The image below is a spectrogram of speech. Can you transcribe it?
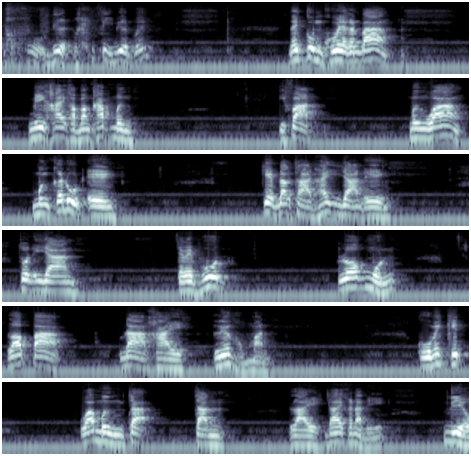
โอ้โหเดือดเว้สีเดือดเว้ในกลุ่มคุยอะไรกันบ้าง มีใครขับบังคับมึง อีฟาดมึงว่าง มึงก็ดูดเอง เก็บหลักฐานให้อียานเอง ส่วนอียานจะไปพูด โลกหมุนรอบปาก ด่าใครเรื่องของมัน กูไม่คิดว่ามึงจะจันไรได้ขนาดนี้ เดี๋ยว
